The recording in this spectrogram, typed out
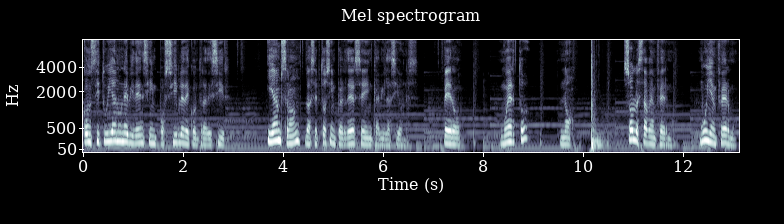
constituían una evidencia imposible de contradecir, y Armstrong lo aceptó sin perderse en cavilaciones. Pero, ¿muerto? No. Solo estaba enfermo, muy enfermo,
